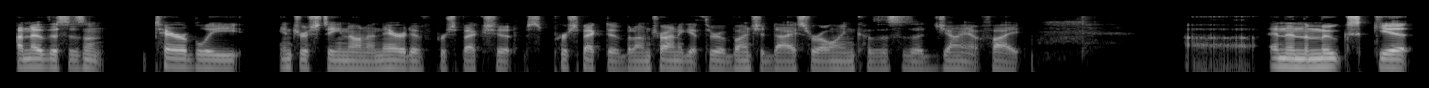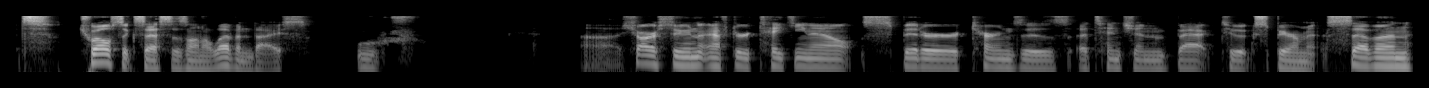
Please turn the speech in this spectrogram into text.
I know this isn't terribly interesting on a narrative perspective, perspective, but I'm trying to get through a bunch of dice rolling because this is a giant fight. Uh, and then the mooks get 12 successes on 11 dice. Oof. Uh, Charsoon, after taking out Spitter, turns his attention back to Experiment 7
